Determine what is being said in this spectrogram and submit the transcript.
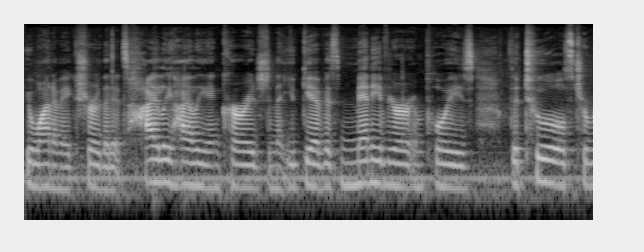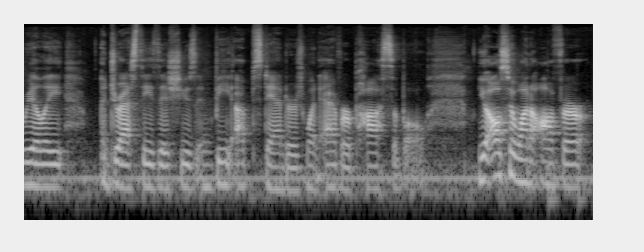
you want to make sure that it's highly highly encouraged and that you give as many of your employees the tools to really address these issues and be upstanders whenever possible. You also want to offer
